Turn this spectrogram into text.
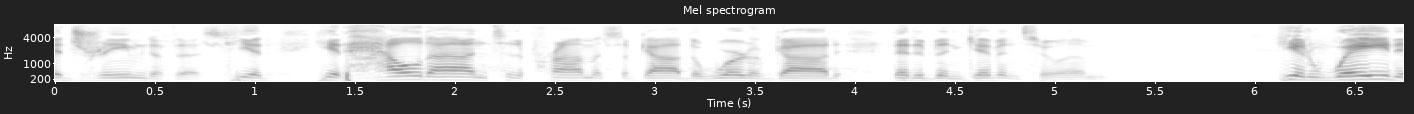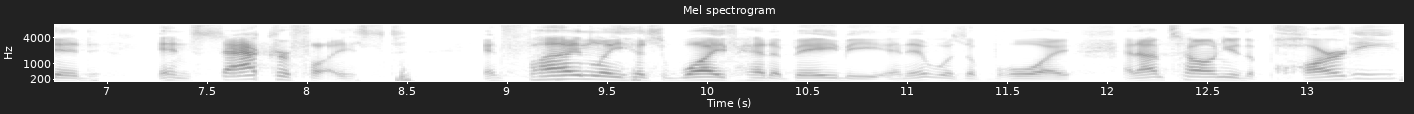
had dreamed of this. He had, he had held on to the promise of God, the word of God that had been given to him. He had waited and sacrificed. And finally, his wife had a baby, and it was a boy. And I'm telling you, the party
